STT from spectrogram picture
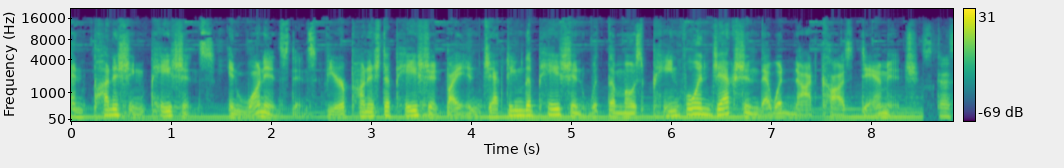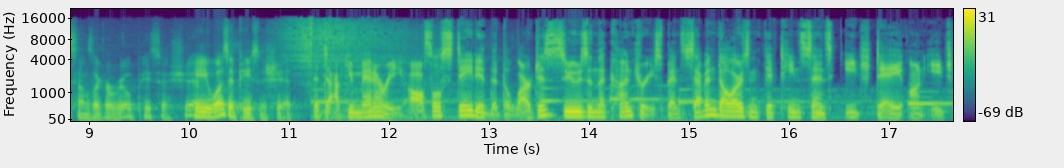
and punishing patients. In one instance, Fear punished a patient by injecting the patient with the most painful injection that would not cause damage. This guy sounds like a real piece of shit. He was a piece of shit. The documentary also stated that the largest zoos in the country spent $7.15 each day on each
